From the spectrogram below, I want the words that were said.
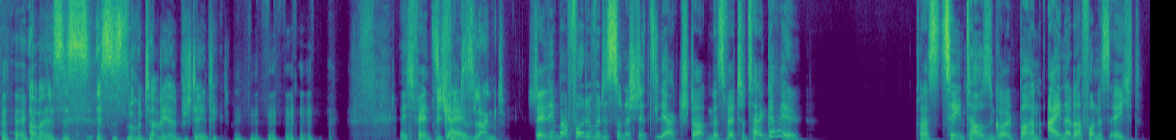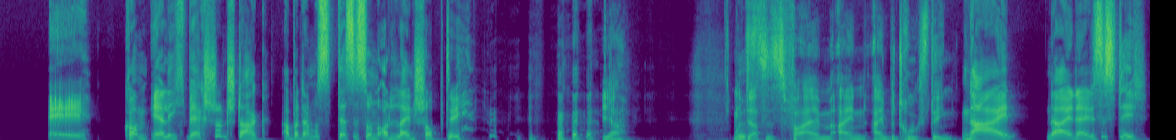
Aber es ist, es ist notariell bestätigt. Ich fänd's Ich finde, geil. es langt. Stell dir mal vor, du würdest so eine Schnitzeljagd starten. Das wäre total geil. Du hast 10.000 Goldbarren, einer davon ist echt. Ey, komm, ehrlich, wär schon stark. Aber da muss, das ist so ein Online-Shop-Ding. Ja. Und das ist vor allem ein, ein Betrugsding. Nein, nein, nein, es ist nicht.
